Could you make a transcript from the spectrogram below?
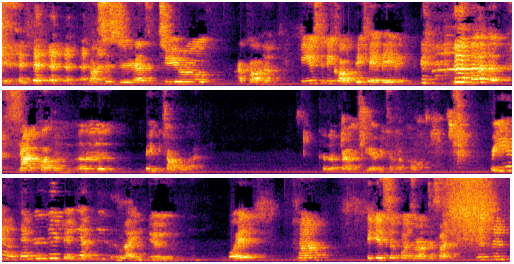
Yeah. My sister has a two year old. I call him, he used to be called Big Head Baby. now I call him uh, Baby Talk a lot. Because I promise you, every time I call him, But yeah, like, dude, what? Huh? It gets to the point where I'm just like, mm-hmm.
